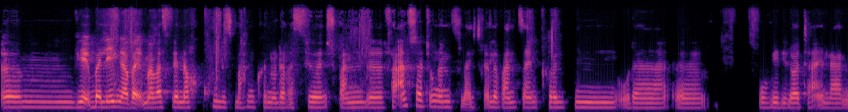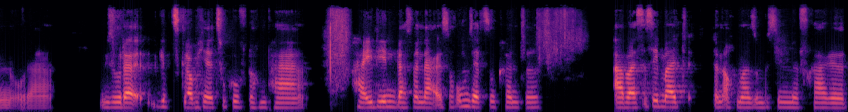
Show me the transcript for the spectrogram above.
Ähm, wir überlegen aber immer, was wir noch Cooles machen können oder was für spannende Veranstaltungen vielleicht relevant sein könnten oder äh, wo wir die Leute einladen oder wieso. Da gibt es, glaube ich, in der Zukunft noch ein paar, paar Ideen, was man da alles noch umsetzen könnte. Aber es ist eben halt dann auch mal so ein bisschen eine Frage,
